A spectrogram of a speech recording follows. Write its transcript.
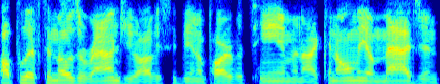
uplifting those around you, obviously being a part of a team. And I can only imagine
